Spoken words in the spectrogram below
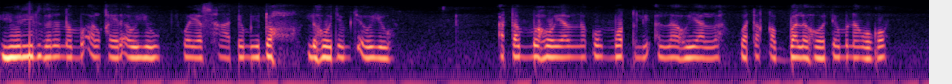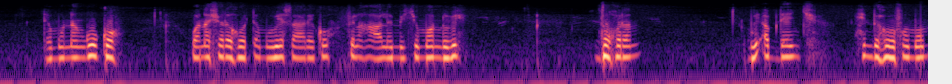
yuriidu dana namm alxayr aw yiw wa yasxaate muy dox laxoo jëm ci aw yiw atam maxoo yàlla na ko mottali allahu yàlla wa taqabbalahoo te mu nangu ko te mu nangu ko wa nasharahoo te mu wesaare ko fil aalami ci monde bi duxuran muy ab denc xindahoo fa moom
